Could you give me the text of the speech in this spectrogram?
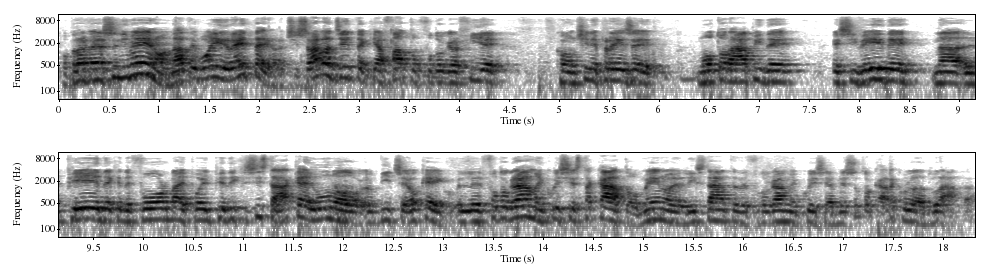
Potrebbe essere di meno, andate voi in rete, ci sarà gente che ha fatto fotografie con cineprese molto rapide e si vede il piede che deforma e poi il piede che si stacca e uno dice ok, il fotogramma in cui si è staccato meno l'istante del fotogramma in cui si è messo a toccare, quella è la durata.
